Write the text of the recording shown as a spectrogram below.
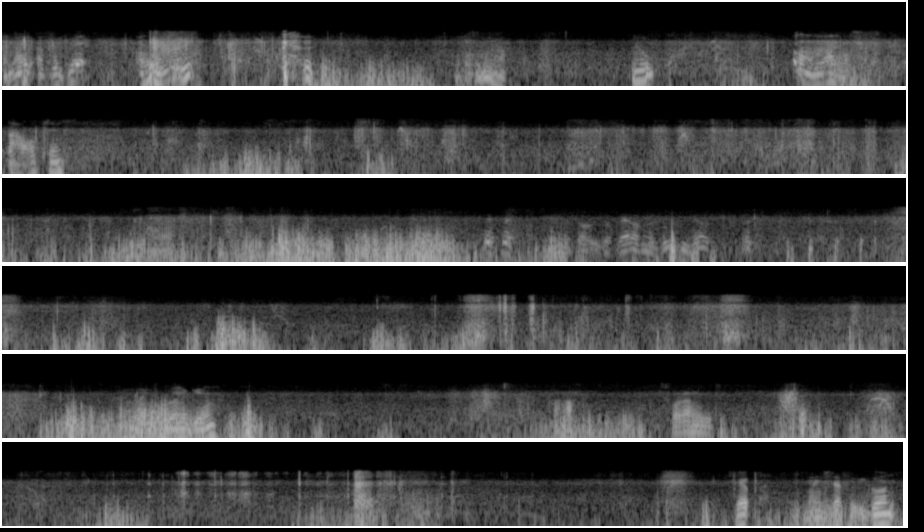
I might have a bit. Nope. Oh man, this is halting. Mine's going again. Aha. Need. Yep, mine's definitely going.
